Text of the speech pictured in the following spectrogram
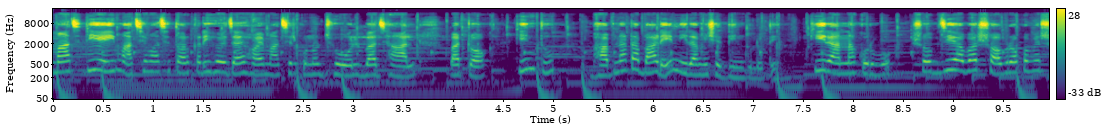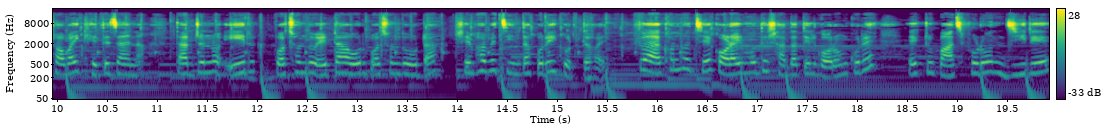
মাছ দিয়েই মাছে মাছে তরকারি হয়ে যায়, হয় মাছের কোনো ঝোল বা ঝাল বা টক। কিন্তু ভাবনাটা বাড়ে নিরামিষের দিনগুলোতে। কি রান্না করব? সবজি আবার সব রকমের সবাই খেতে চায় না। তার জন্য এর পছন্দ এটা, ওর পছন্দ ওটা, সেভাবে চিন্তা করেই করতে হয়। তো এখন হচ্ছে কড়াইয়ের মধ্যে সাদা তেল গরম করে একটু পাঁচ ফোড়ন জিরে,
